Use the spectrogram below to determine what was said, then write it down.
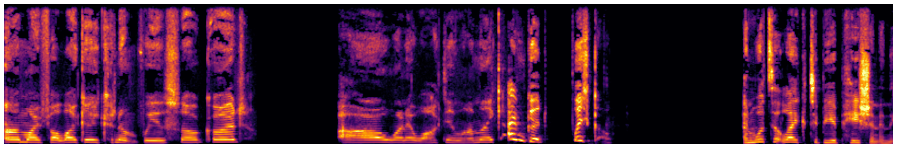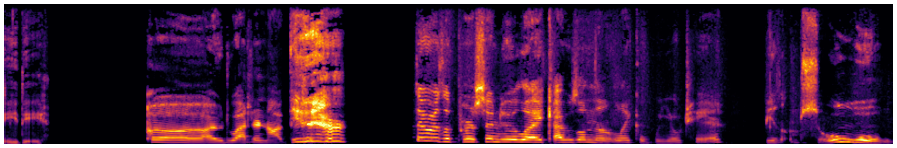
Um, I felt like I couldn't breathe so good. Uh, when I walked in, I'm like, I'm good. Let's go. And what's it like to be a patient in the ED? Uh, I would rather not be there. There was a person who, like, I was on the, like, a wheelchair because I'm so old.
